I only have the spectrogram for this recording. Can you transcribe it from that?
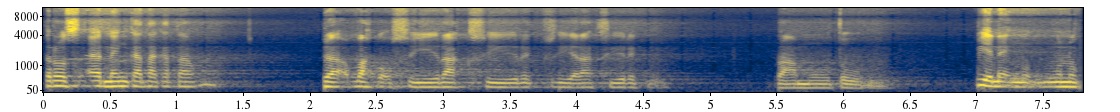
Terus eneng kata-kata dakwah kok sirak sirik sirak sirik ramutu piye nek ngono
